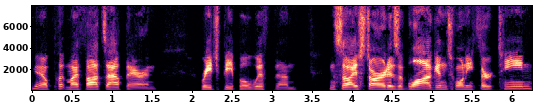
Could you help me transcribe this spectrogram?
you know, put my thoughts out there and reach people with them. And so I started as a blog in 2013.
